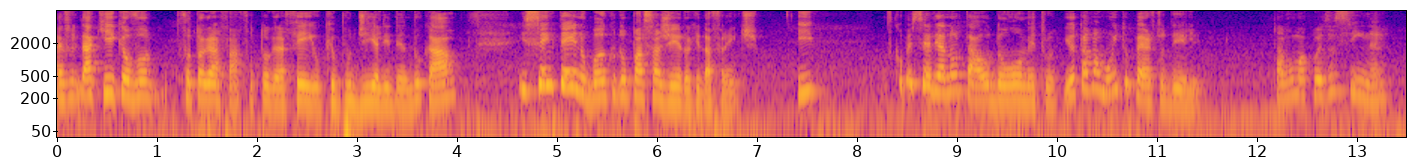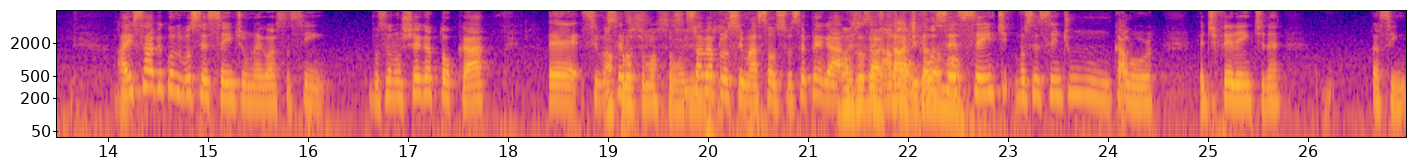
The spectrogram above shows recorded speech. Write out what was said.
Aí eu falei, daqui que eu vou fotografar. Fotografei o que eu podia ali dentro do carro e sentei no banco do passageiro aqui da frente. E comecei ali a anotar o odômetro. E eu estava muito perto dele. Tava uma coisa assim, né? Aí sabe quando você sente um negócio assim? Você não chega a tocar. é, se você, Aproximação ali. Sabe a aproximação? Se você pegar fosse a mão, você sente, você sente um calor. É diferente, né? Assim,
